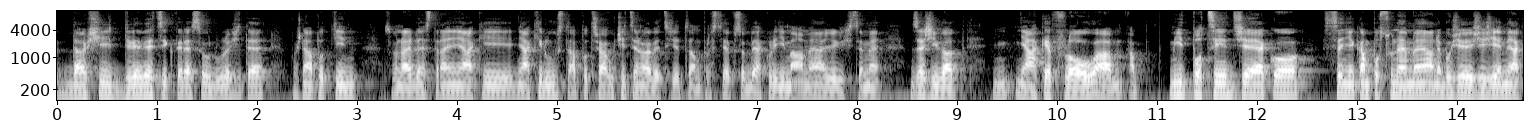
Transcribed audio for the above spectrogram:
další dvě věci, které jsou důležité, možná pod tím, jsou na jedné straně nějaký, nějaký růst a potřeba učit se nové věci, že to tam prostě v sobě jako lidi máme a že když chceme zažívat nějaké flow a, a mít pocit, že jako se někam posuneme, anebo že, že žijeme nějak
